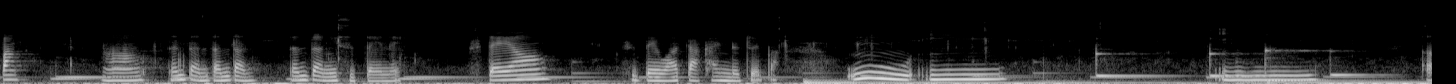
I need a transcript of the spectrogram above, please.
棒！啊，等等等等等等，你是的呢，是的哦。是的，我要打开你的嘴巴。呜，一，一，二，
